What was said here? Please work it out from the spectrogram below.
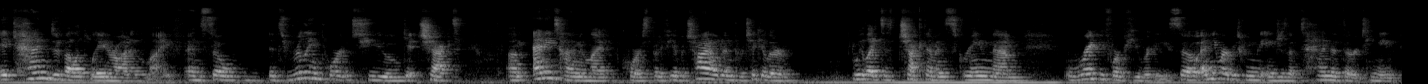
it can develop later on in life. And so it's really important to get checked um, anytime in life, of course, but if you have a child in particular, we like to check them and screen them right before puberty. So anywhere between the ages of 10 to 13.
